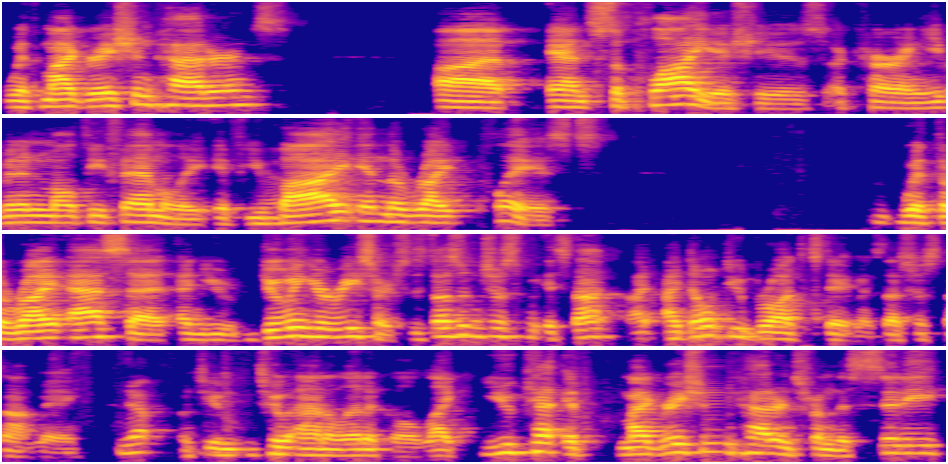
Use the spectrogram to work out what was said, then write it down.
with migration patterns uh, and supply issues occurring, even in multifamily, if you Yeah. buy in the right place with the right asset and you're doing your research, this doesn't just, it's not, I, I don't do broad statements. That's just not me. Yep. I'm too, too analytical. Like you can, if migration patterns from the city,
